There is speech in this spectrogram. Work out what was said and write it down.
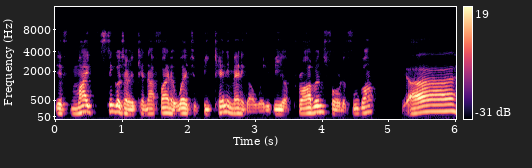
if Mike Singletary cannot find a way to beat Kenny Manigault, will it be a problem for the football? Uh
